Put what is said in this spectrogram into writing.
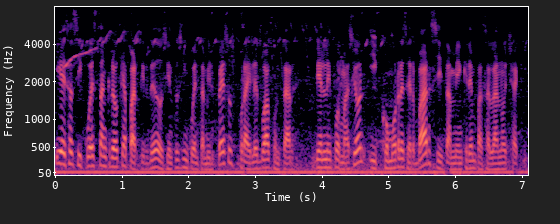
y esas sí cuestan creo que a partir de 250 mil pesos. Por ahí les voy a contar bien la información y cómo reservar si también quieren pasar la noche aquí.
